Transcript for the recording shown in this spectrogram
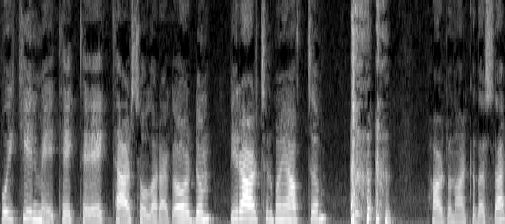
Bu iki ilmeği tek tek ters olarak ördüm bir artırma yaptım pardon arkadaşlar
